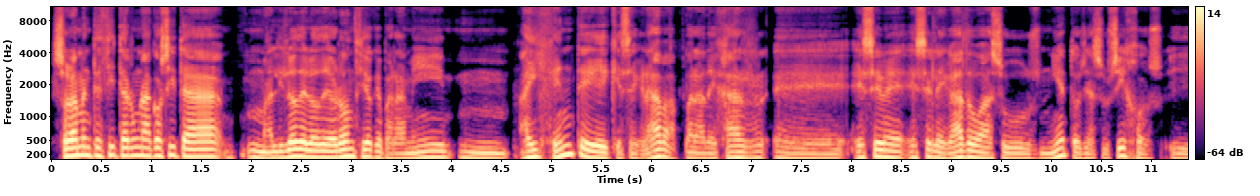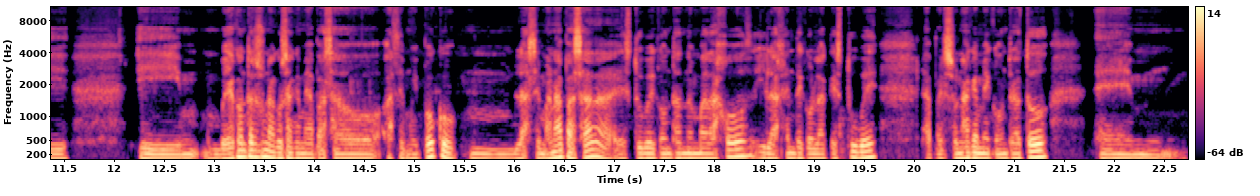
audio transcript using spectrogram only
Solamente citar una cosita mm, al hilo de lo de Oroncio, que para mí mm, hay gente que se graba para dejar eh, ese, ese legado a sus nietos y a sus hijos. Y y voy a contaros una cosa que me ha pasado hace muy poco. Mm, la semana pasada estuve contando en Badajoz y la gente con la que estuve, la persona que me contrató, em,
